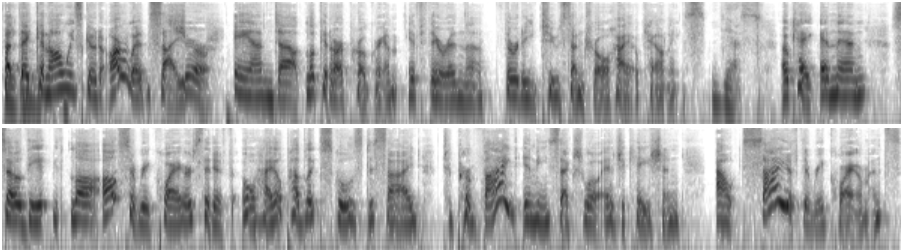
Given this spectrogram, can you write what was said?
But they can always go to our website Sure. and uh, look at our program if they're in the 32 central Ohio counties. yes. Okay, and then so the law also requires that if Ohio public schools decide to provide any sexual education outside of the requirements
